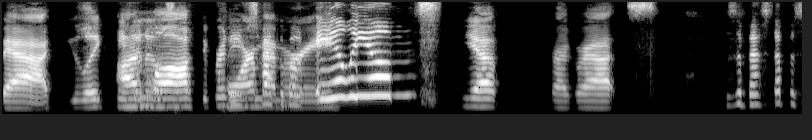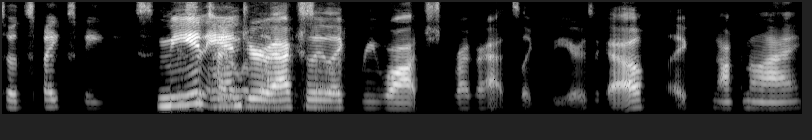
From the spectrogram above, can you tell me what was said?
back. You like and unlocked a core memory. aliens. Yep, Rugrats. It was the best episode, Spike's Babies. Me and Andrew actually episode. like rewatched Rugrats like two years ago. Like, not gonna lie,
